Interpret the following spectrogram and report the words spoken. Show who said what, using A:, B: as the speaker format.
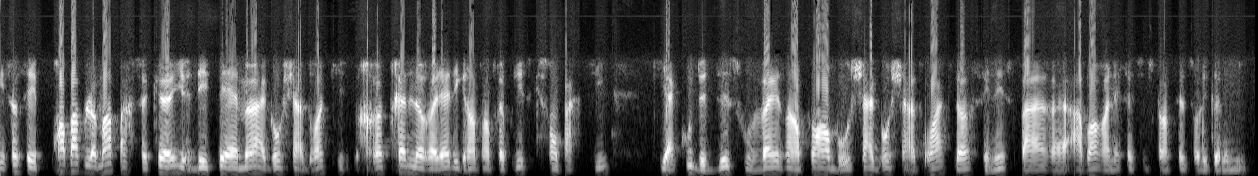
A: Et ça, c'est probablement parce qu'il y a des PME à gauche et à droite qui reprennent le relais des grandes entreprises qui sont parties, qui à coup de 10 ou 20 emplois embauchés à gauche et à droite, là, finissent par euh, avoir un effet substantiel sur l'économie.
